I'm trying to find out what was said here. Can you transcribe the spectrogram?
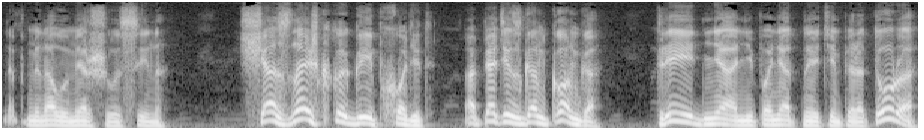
Напоминал умершего сына. "Сейчас знаешь, какой грипп ходит? Опять из Гонконга. Три дня непонятная температура,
